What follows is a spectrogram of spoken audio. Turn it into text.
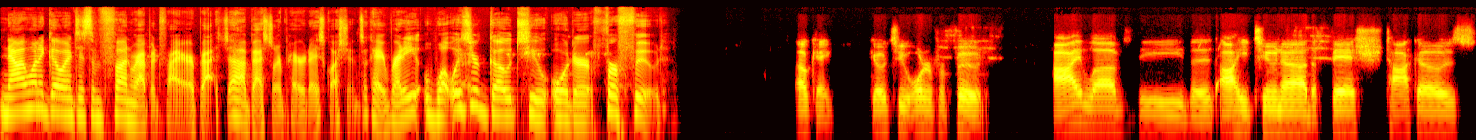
Now I want to go into some fun rapid fire bach- uh, Bachelor in Paradise questions. Okay, ready? What was your go to order for food? okay, go to order for food. I loved the the ahi tuna, the fish, tacos.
